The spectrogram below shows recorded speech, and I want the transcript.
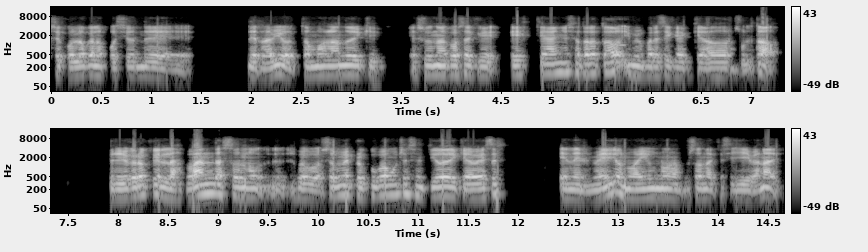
se coloca en la posición de, de Rabiot. Estamos hablando de que es una cosa que este año se ha tratado y me parece que ha quedado resultado. Pero yo creo que las bandas son el juego. Eso me preocupa mucho en el sentido de que a veces en el medio no hay una persona que se lleve a nadie.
